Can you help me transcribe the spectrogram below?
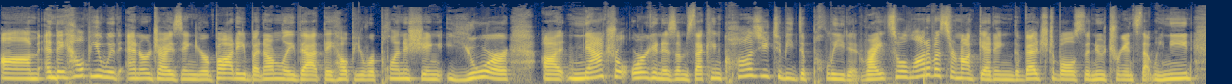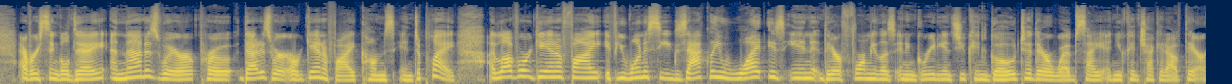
um, and they help you with energizing your body. But not only that, they help you replenishing your uh, natural organisms that can cause you to be depleted, right? So a lot of us are not getting the vegetables, the nutrients that we need every single day, and that is where pro that is where Organifi comes into play. I love Organifi. If you want to see exactly what is in their formulas and ingredients, you can go to their website and you can check it out there.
